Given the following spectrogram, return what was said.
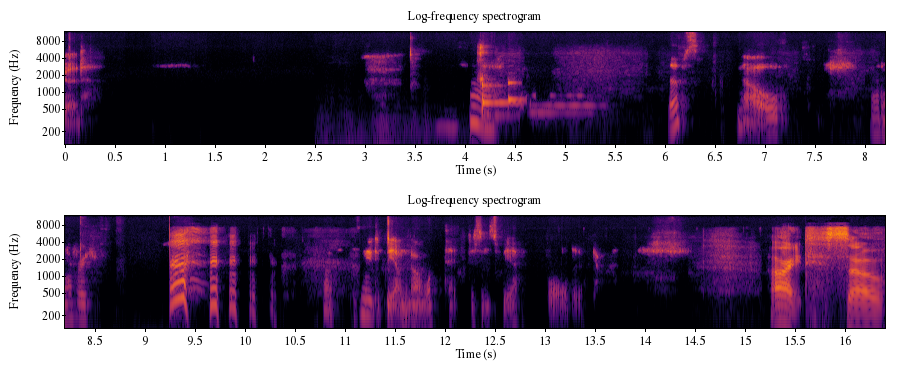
Okay, we're good. Huh. Oops, no, whatever. Oh, Need to be a normal text, this needs to be a folder. All right, so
